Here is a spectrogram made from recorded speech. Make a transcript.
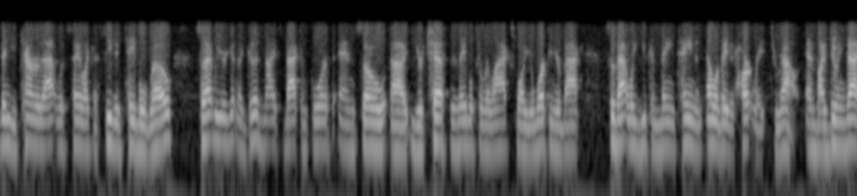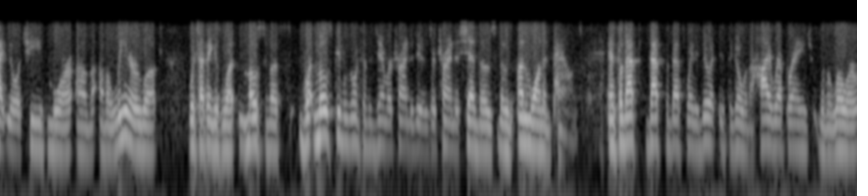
then you counter that with, say, like a seated cable row. So that way you're getting a good, nice back and forth. And so uh, your chest is able to relax while you're working your back so that way you can maintain an elevated heart rate throughout. And by doing that, you'll achieve more of, of a leaner look, which I think is what most of us, what most people going to the gym are trying to do is they're trying to shed those those unwanted pounds. And so that's that's the best way to do it is to go with a high rep range with a lower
